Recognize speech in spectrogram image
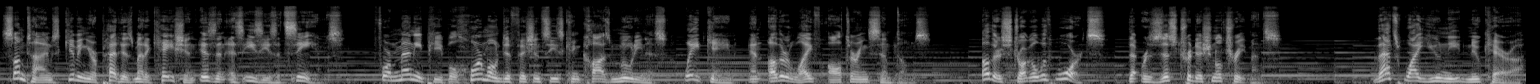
Sometimes giving your pet his medication isn't as easy as it seems. For many people, hormone deficiencies can cause moodiness, weight gain, and other life altering symptoms. Others struggle with warts that resist traditional treatments. That's why you need Nucara.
